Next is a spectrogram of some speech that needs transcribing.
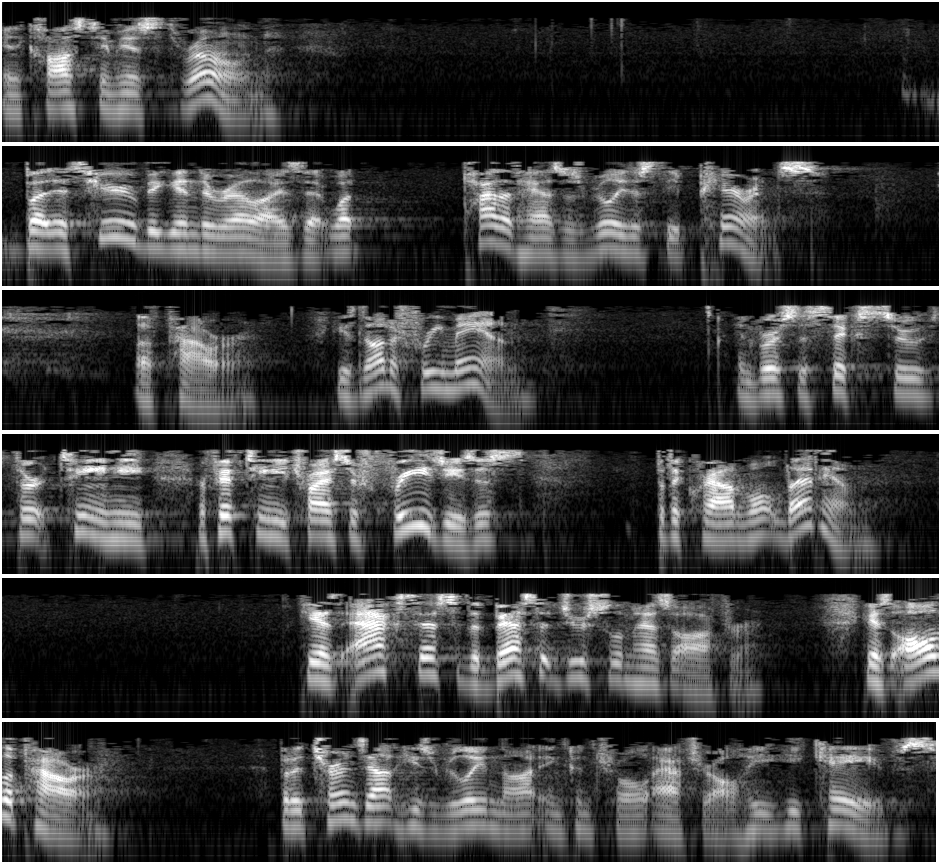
and cost him his throne. But it's here we begin to realize that what Pilate has is really just the appearance of power. He's not a free man. In verses 6 through 13, he, or 15, he tries to free Jesus, but the crowd won't let him. He has access to the best that Jerusalem has to offer. He has all the power. But it turns out he's really not in control after all. He, he caves,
